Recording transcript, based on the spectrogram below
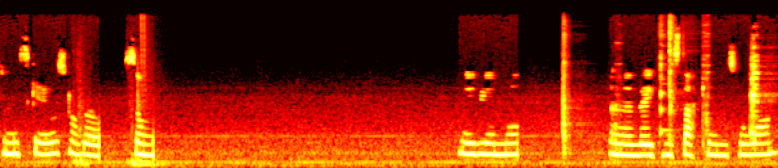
Can the scales not go somewhere? Maybe in there. And then they can stack into one.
